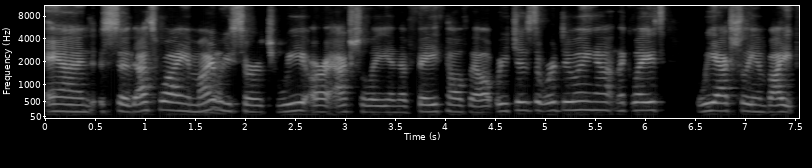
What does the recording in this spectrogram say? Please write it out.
and so that's why in my research, we are actually in the faith health outreaches that we're doing out in the Glades, we actually invite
